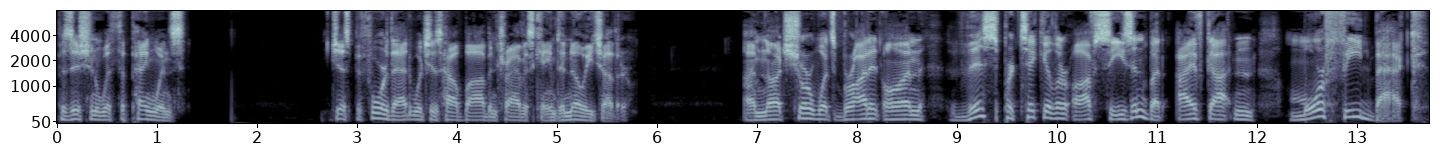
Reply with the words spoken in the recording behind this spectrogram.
position with the Penguins just before that, which is how Bob and Travis came to know each other. I'm not sure what's brought it on this particular off season, but I've gotten more feedback,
